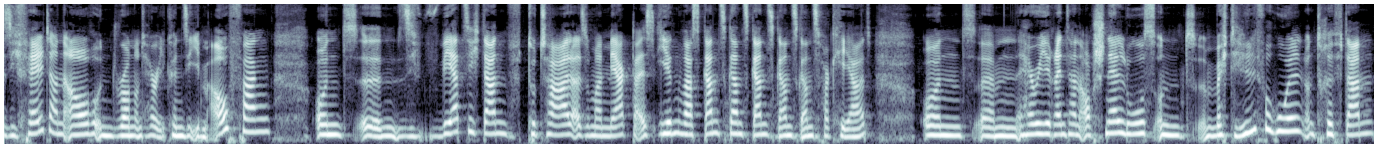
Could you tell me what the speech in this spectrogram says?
Sie fällt dann auch und Ron und Harry können sie eben auffangen und ähm, sie wehrt sich dann total. Also man merkt, da ist irgendwas ganz, ganz, ganz, ganz, ganz verkehrt. Und ähm, Harry rennt dann auch schnell los und möchte Hilfe holen und trifft dann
